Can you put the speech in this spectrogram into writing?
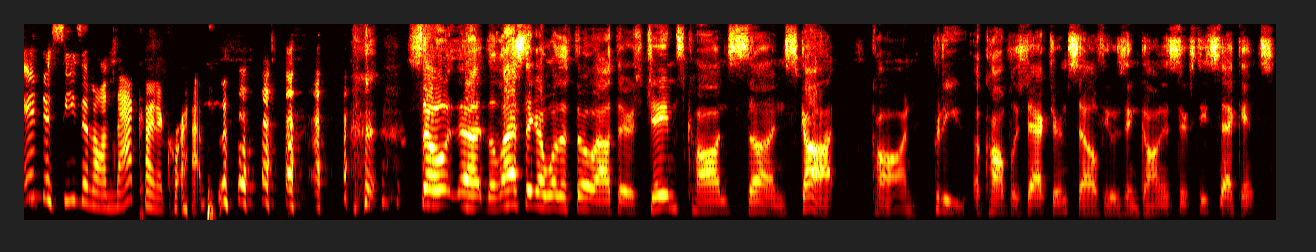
end a season on that kind of crap. so uh, the last thing I want to throw out there is James Caan's son, Scott Caan, pretty accomplished actor himself. He was in Gone in 60 Seconds,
